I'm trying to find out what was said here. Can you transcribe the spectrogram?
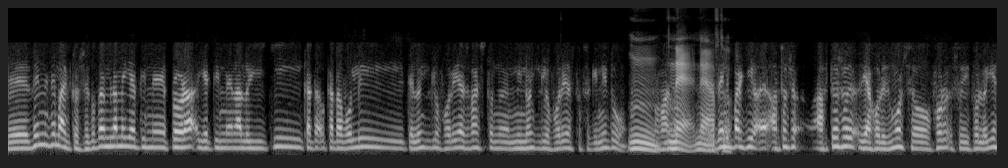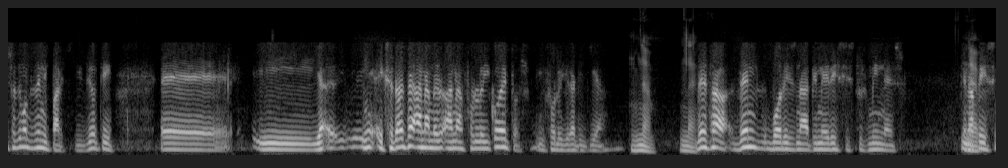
Ε, δεν είναι θέμα εκτός. Εδώ πέρα μιλάμε για την, ε, προρα... για την αναλογική κατα... καταβολή τελών κυκλοφορίας βάσει των ε, μηνών κυκλοφορίας του αυτοκινήτου. Mm, ναι, ναι, αυτό. Δεν υπάρχει, αυτός, αυτός ο διαχωρισμός στο, στο φορολογία εισοδήματος δεν υπάρχει. Διότι ε, η, εξετάζεται ανα, αναφορολογικό έτος η φορολογική κατοικία. Ναι, ναι. Δεν, θα, δεν μπορείς να επιμερίσεις τους μήνες και ναι. να πεις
